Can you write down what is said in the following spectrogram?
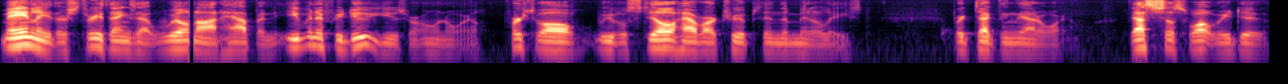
mainly, there's three things that will not happen, even if we do use our own oil. First of all, we will still have our troops in the Middle East protecting that oil. That's just what we do,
